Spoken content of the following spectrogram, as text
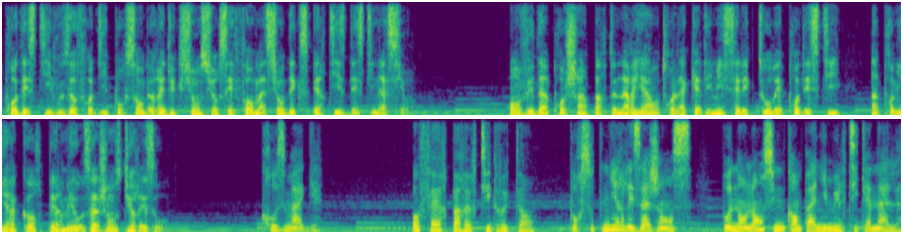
Prodesti vous offre 10% de réduction sur ses formations d'expertise destination. En vue d'un prochain partenariat entre l'Académie Selectour et Prodesti, un premier accord permet aux agences du réseau. Cruise Mag. Offert par Urtigrutan. Pour soutenir les agences, Ponant lance une campagne multicanale.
